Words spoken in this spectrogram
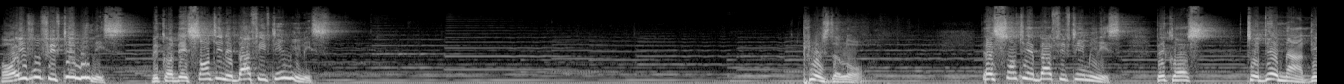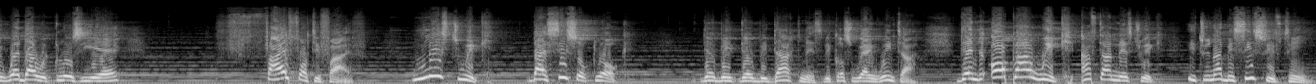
or even 15 minutes because there's something about 15 minutes. Praise the Lord. There's something about 15 minutes because today now the weather will close here 5:45. Next week by 6 o'clock there'll be there'll be darkness because we are in winter. Then the upper week after next week it will now be 6:15.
